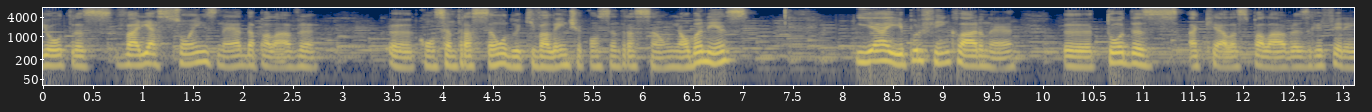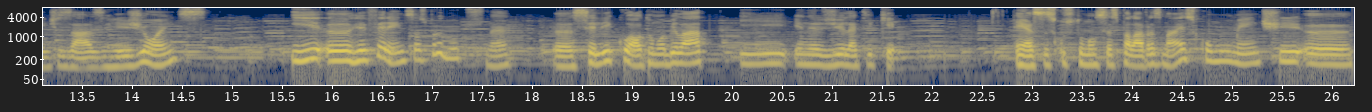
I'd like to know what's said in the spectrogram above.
e, outras variações né, da palavra concentração, do equivalente à concentração em albanês. E aí, por fim, claro, né, todas aquelas palavras referentes às regiões e uh, referentes aos produtos, né? Uh, Selico Automobilar e Energia Elétrica. essas costumam ser as palavras mais comumente uh,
